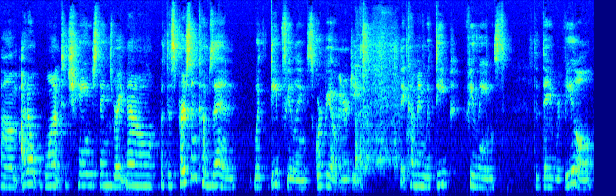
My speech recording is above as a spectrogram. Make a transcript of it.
um, I don't want to change things right now. But this person comes in with deep feelings, Scorpio energy. They come in with deep feelings that they reveal.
